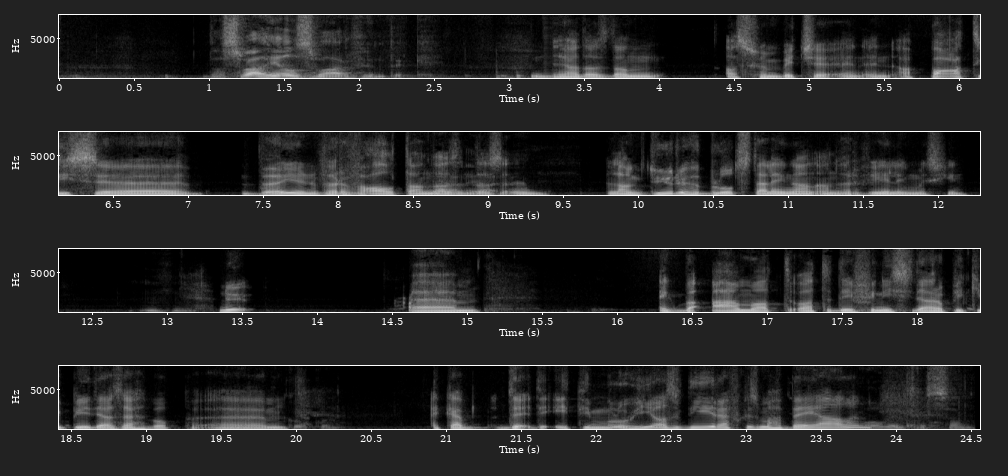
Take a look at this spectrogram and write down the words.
Dat is wel heel zwaar, vind ik. Ja, dat is dan als je een beetje in, in apathische buien vervalt, dan dat, is- Ja, ja, dat is ja. een langdurige blootstelling aan, aan verveling misschien. Nu, ehm, ik beaam wat, wat de definitie daar op Wikipedia zegt, Bob. Hoor. Ik heb de, de etymologie, als ik die hier even mag bijhalen. Oh, interessant.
